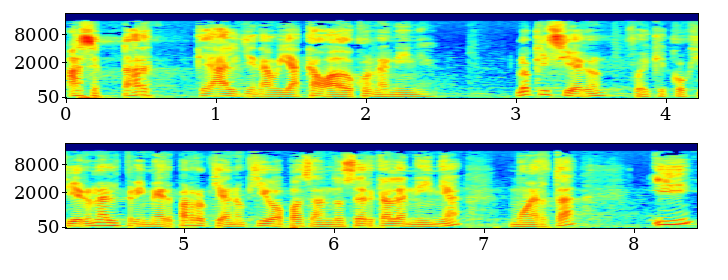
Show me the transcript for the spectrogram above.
aceptar que alguien había acabado con la niña. Lo que hicieron fue que cogieron al primer parroquiano que iba pasando cerca a la niña, muerta, y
